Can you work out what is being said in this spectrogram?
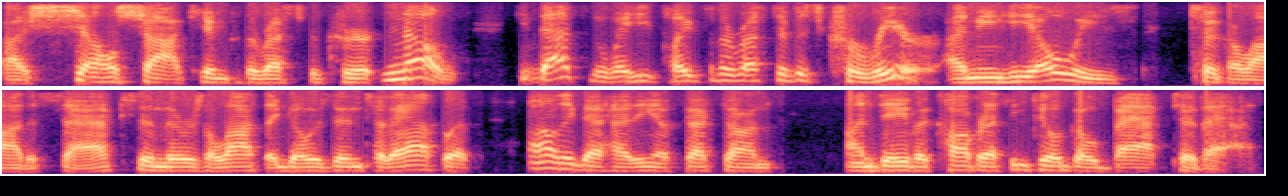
uh, shell shock him for the rest of his career? No, that's the way he played for the rest of his career. I mean, he always took a lot of sacks, and there's a lot that goes into that, but I don't think that had any effect on on David. But I think he'll go back to that,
